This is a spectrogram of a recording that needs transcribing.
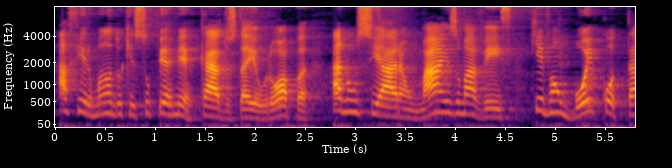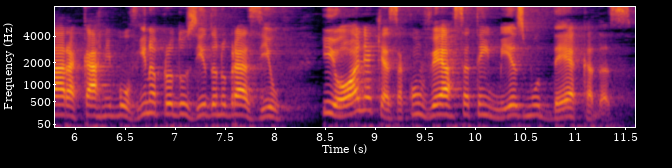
afirmando que supermercados da Europa anunciaram mais uma vez que vão boicotar a carne bovina produzida no Brasil. E olha que essa conversa tem mesmo décadas.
